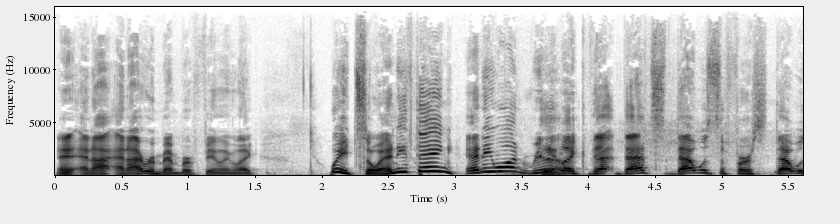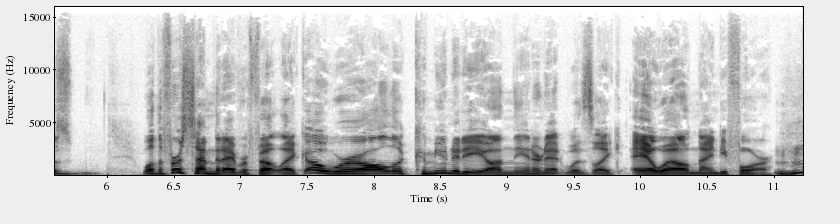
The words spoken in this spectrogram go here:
and, and I and I remember feeling like, wait, so anything, anyone, really, Yeah. like that? That's that was the first. That was well, the first time that I ever felt like, oh, we're all a community on the internet was like AOL '94. Mm-hmm.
